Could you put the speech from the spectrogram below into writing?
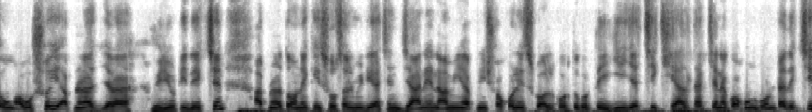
এবং অবশ্যই আপনারা যারা ভিডিওটি দেখছেন, আপনারা তো অনেকেই সোশ্যাল মিডিয়া আছেন, জানেন আমি, আপনি সকলেই স্ক্রল করতে করতে এগিয়ে যাচ্ছি, খেয়াল থাকছে না কখন কোনটা দেখছি,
